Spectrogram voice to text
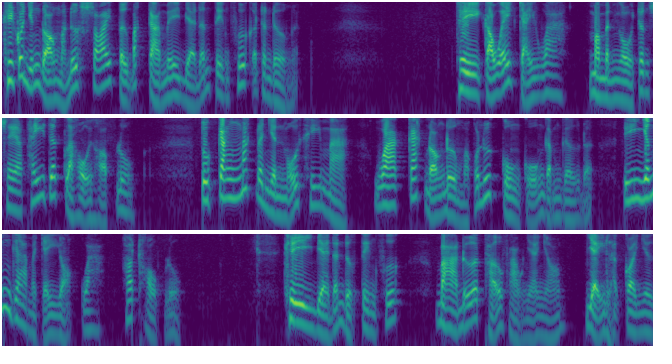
Khi có những đoạn mà nước xoáy từ Bắc Trà My về đến Tiên Phước ở trên đường, thì cậu ấy chạy qua, mà mình ngồi trên xe thấy rất là hồi hộp luôn. Tôi căng mắt ra nhìn mỗi khi mà qua các đoạn đường mà có nước cuồn cuộn gầm gừ đó. Ý nhấn ga mà chạy giọt qua, hết hồn luôn. Khi về đến được Tiên Phước, ba đứa thở phào nhẹ nhõm. Vậy là coi như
